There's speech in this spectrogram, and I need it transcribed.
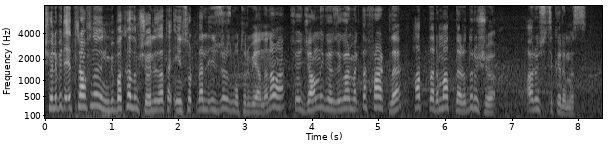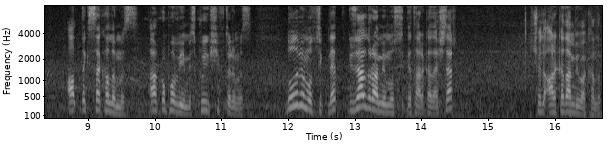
Şöyle bir de etrafına dönün bir bakalım şöyle. Zaten insertlerle izliyoruz motoru bir yandan ama şöyle canlı gözle görmekte farklı. Hatları matları duruşu. R3 sticker'ımız. Alttaki sakalımız. Akropovi'miz. Quick shifter'ımız. Dolu bir motosiklet. Güzel duran bir motosiklet arkadaşlar. Şöyle arkadan bir bakalım.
